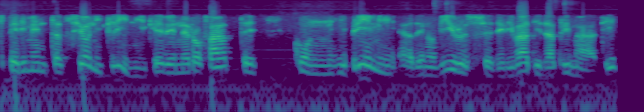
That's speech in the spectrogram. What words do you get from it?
sperimentazioni cliniche vennero fatte con i primi adenovirus derivati da primati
